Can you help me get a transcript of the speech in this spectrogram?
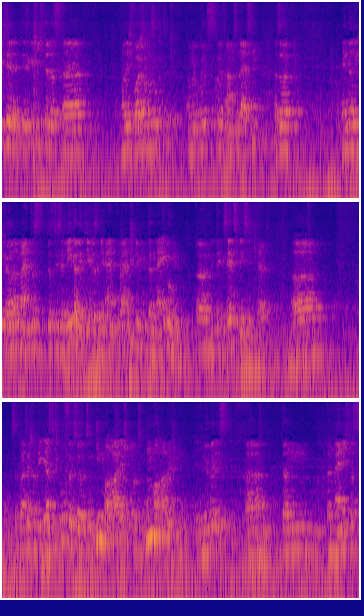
diese, diese Geschichte, das äh, habe ich vorher schon versucht, einmal kurz, kurz anzureißen. Also, wenn der Likör meint, dass, dass diese Legalität, also die Ein- Übereinstimmung der Neigung äh, mit der Gesetzmäßigkeit, äh, so quasi schon die erste Stufe zu, zum Immoralischen oder zum Unmoralischen hinüber ist, äh, dann, dann meine ich, dass,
